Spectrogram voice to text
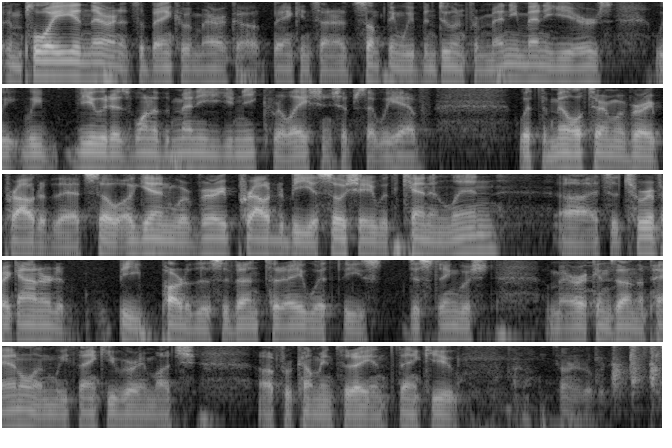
employee in there and it's a Bank of America banking center. It's something we've been doing for many, many years. We, we view it as one of the many unique relationships that we have with the military and we're very proud of that. So again, we're very proud to be associated with Ken and Lynn. Uh, it's a terrific honor to be part of this event today with these distinguished Americans on the panel and we thank you very much uh, for coming today and thank you. Turn it over.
